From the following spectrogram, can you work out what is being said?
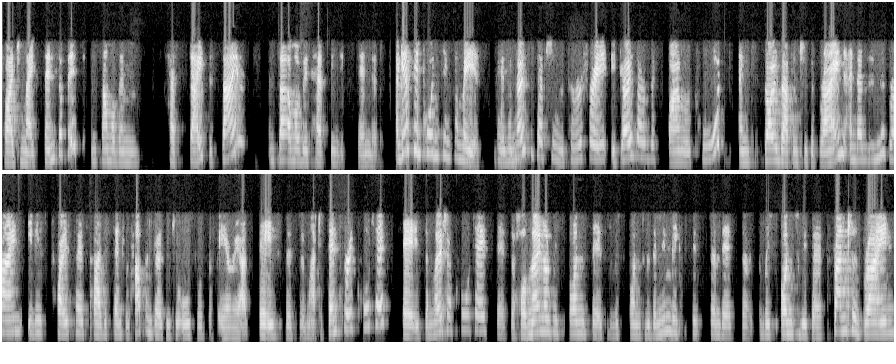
try to make sense of it, and some of them have stayed the same, and some of it have been extended. I guess the important thing for me is there's a nociception in the periphery. It goes over the spinal cord and goes up into the brain. And then in the brain, it is processed by the central hub and goes into all sorts of areas. There is the somatosensory cortex. There is the motor cortex. There's the hormonal response. There's the response with the limbic system. There's the response with the frontal brain,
